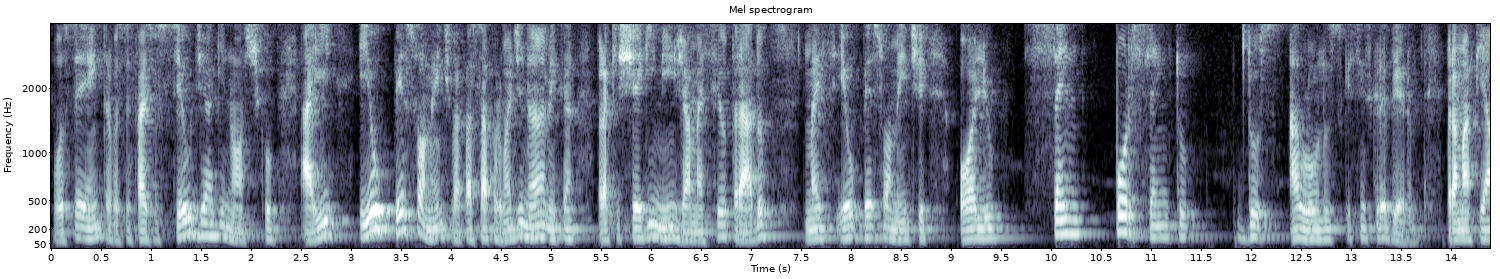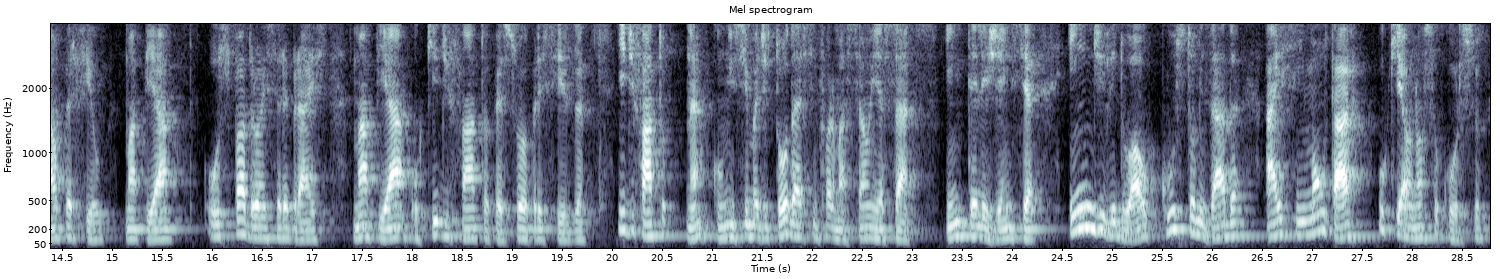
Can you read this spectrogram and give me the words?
você entra, você faz o seu diagnóstico, aí eu pessoalmente vai passar por uma dinâmica para que chegue em mim já mais filtrado, mas eu pessoalmente olho 100% dos alunos que se inscreveram para mapear o perfil, mapear os padrões cerebrais, mapear o que de fato a pessoa precisa e de fato, né, com em cima de toda essa informação e essa inteligência individual customizada, aí sim montar o que é o nosso curso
